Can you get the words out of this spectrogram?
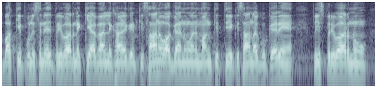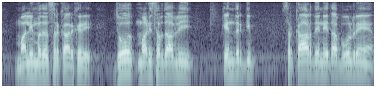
ਬਾਕੀ ਪੁਲਿਸ ਨੇ, ਪਰਿਵਾਰ ਨੇ ਕਿਹਾ ਬਿਆਨ ਲਿਖਾ ਲੇਕਿਨ ਕਿਸਾਨ ਆਗੂਆਂ ਨੂੰ ਮੰਗ ਕੀਤੀ ਹੈ, ਕਿਸਾਨ ਆਗੂ ਕਹਿ ਰਹੇ ਹਨ ਵੀ ਇਸ ਪਰਿਵਾਰ ਨੂੰ ਮਾਲੀ ਮਦਦ ਸਰਕਾਰ ਕਰੇ। ਜੋ ਮਾੜੀ ਸ਼ਬਦਾਵਲੀ ਕੇਂਦਰ ਕੀ ਸਰਕਾਰ ਦੇ ਨੇਤਾ ਬੋਲ ਰਹੇ ਹਨ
